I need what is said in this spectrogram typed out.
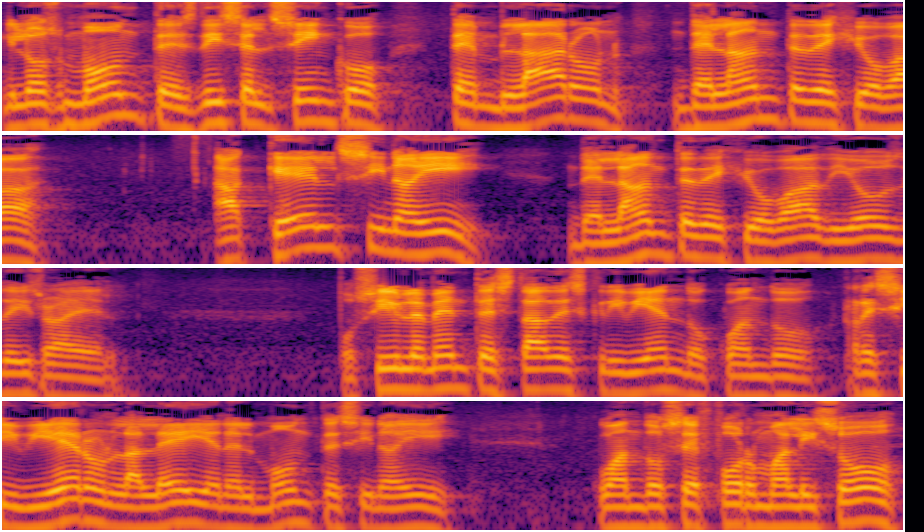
Y los montes, dice el 5, temblaron delante de Jehová, aquel Sinaí, delante de Jehová, Dios de Israel. Posiblemente está describiendo cuando recibieron la ley en el monte Sinaí, cuando se formalizó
